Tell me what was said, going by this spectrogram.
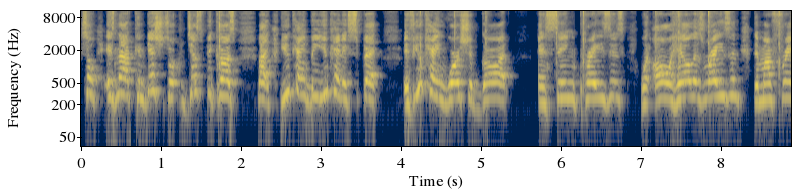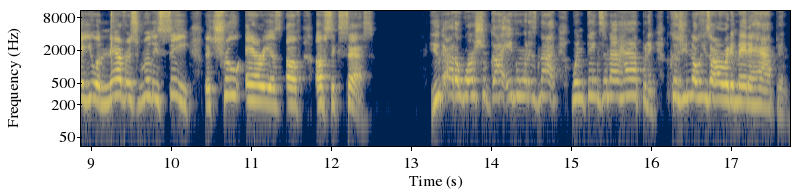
So it's not conditional. So just because, like, you can't be, you can't expect if you can't worship God and sing praises when all hell is raising, then my friend, you will never really see the true areas of, of success. You got to worship God even when it's not, when things are not happening, because you know He's already made it happen.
